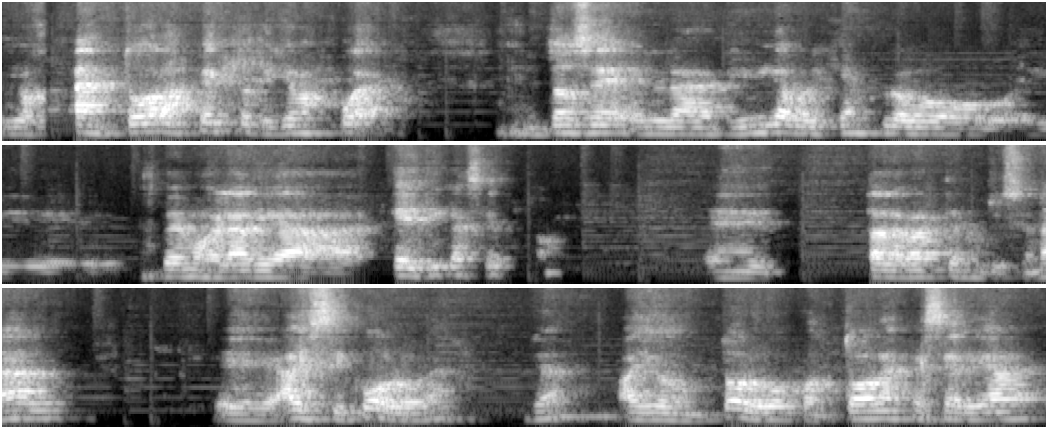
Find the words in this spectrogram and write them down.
y ojalá en todos los aspectos que yo más pueda. Entonces, en la clínica, por ejemplo, eh, vemos el área estética, ¿cierto? Eh, está la parte nutricional, eh, hay psicólogas, ¿ya? hay odontólogos con todas las especialidades.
